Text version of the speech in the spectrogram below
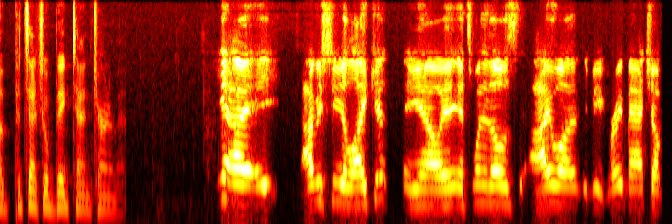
a potential Big Ten tournament? Yeah, obviously you like it. You know, it's one of those Iowa. It'd be a great matchup.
